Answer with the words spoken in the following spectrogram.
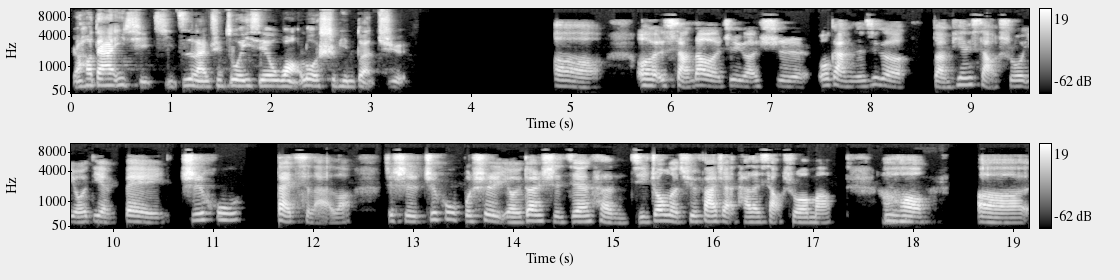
然后大家一起集资来去做一些网络视频短剧。呃，我想到了这个，是我感觉这个短篇小说有点被知乎带起来了。就是知乎不是有一段时间很集中的去发展他的小说吗？然后呃，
